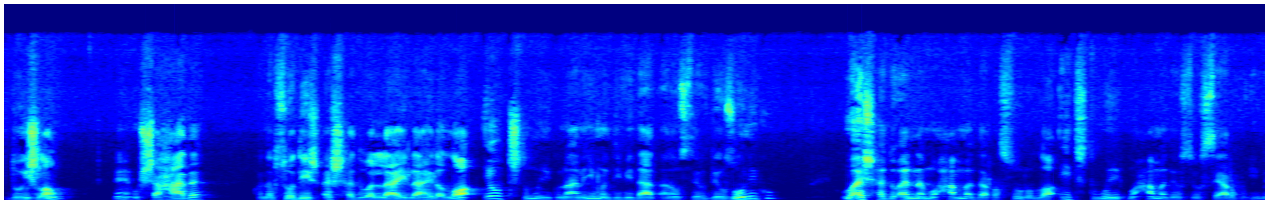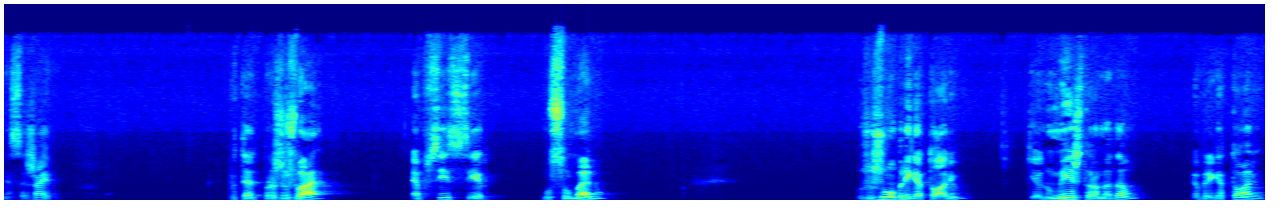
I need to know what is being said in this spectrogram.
do Islão, né? o Shahada, quando a pessoa diz Ashhadu an la ilaha illallah, eu testemunho que não há nenhuma divindade a não ser Deus único. Wa ashhadu anna Muhammadan Rasulullah, e testemunho que Muhammad é o seu servo e mensageiro. Portanto, para jejuar é preciso ser muçulmano. O jejum obrigatório, que é no mês de Ramadão, é obrigatório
